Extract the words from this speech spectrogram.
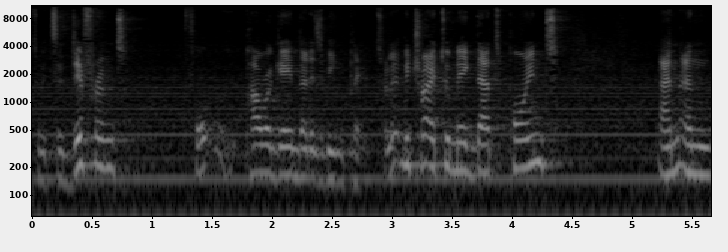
So it's a different power game that is being played. So let me try to make that point and, and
